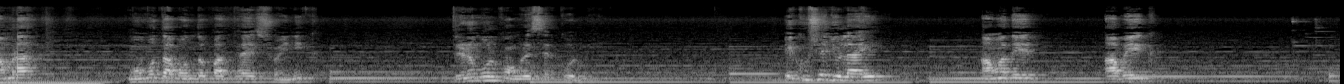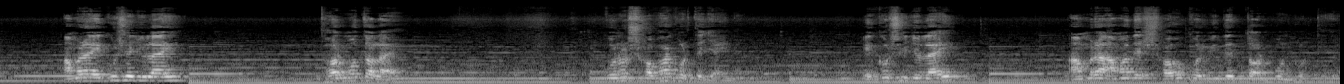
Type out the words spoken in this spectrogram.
আমরা মমতা বন্দ্যোপাধ্যায়ের সৈনিক, তৃণমূল কংগ্রেসের কর্মী। একুশে জুলাই আমাদের আবেগ। আমরা একুশে জুলাই ধর্মতলায় কোনো সভা করতে যাই না। একুশে জুলাই আমরা আমাদের সহকর্মীদের তর্পণ করতে যাই।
